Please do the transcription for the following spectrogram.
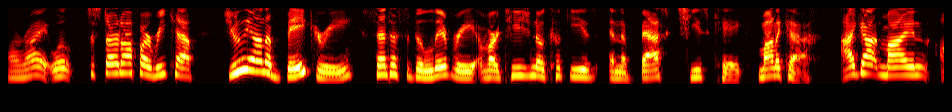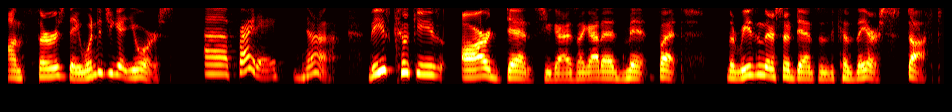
All right. Well, to start off our recap, Juliana Bakery sent us a delivery of artisanal cookies and a Basque cheesecake. Monica, I got mine on Thursday. When did you get yours? Uh, Friday. Yeah. These cookies are dense, you guys, I got to admit, but the reason they're so dense is because they are stuffed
